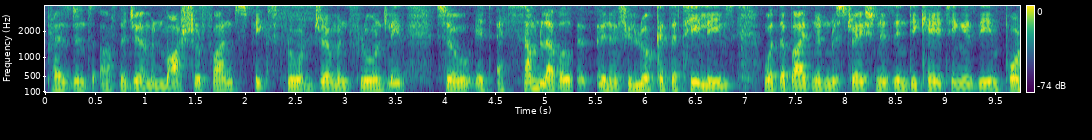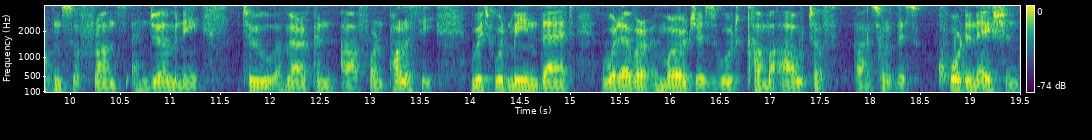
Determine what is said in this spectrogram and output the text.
president of the German Marshall Fund, speaks fluent German fluently. So, it, at some level, you know, if you look at the tea leaves, what the Biden administration is indicating is the importance of France and Germany to American uh, foreign policy, which would mean that whatever emerges would come out of uh, sort of this coordination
